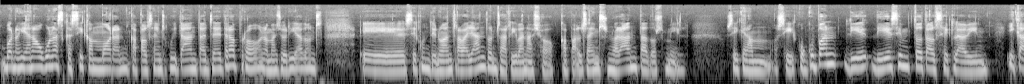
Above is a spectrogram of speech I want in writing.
Bueno, hi ha algunes que sí que moren cap als anys 80, etc, però la majoria, doncs, eh, si continuen treballant, doncs arriben a això, cap als anys 90, 2000. O sigui, que, eren, o sigui, que ocupen, di- diguéssim, tot el segle XX i que,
